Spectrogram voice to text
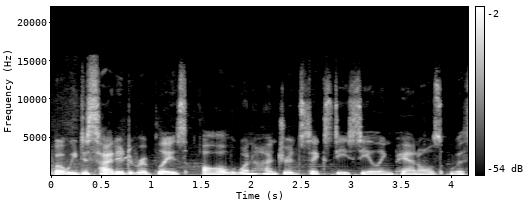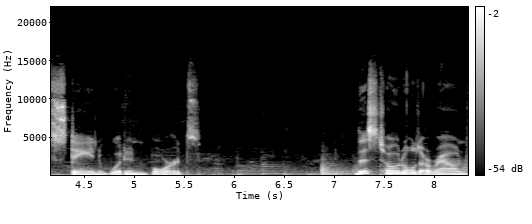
but we decided to replace all 160 ceiling panels with stained wooden boards. This totaled around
